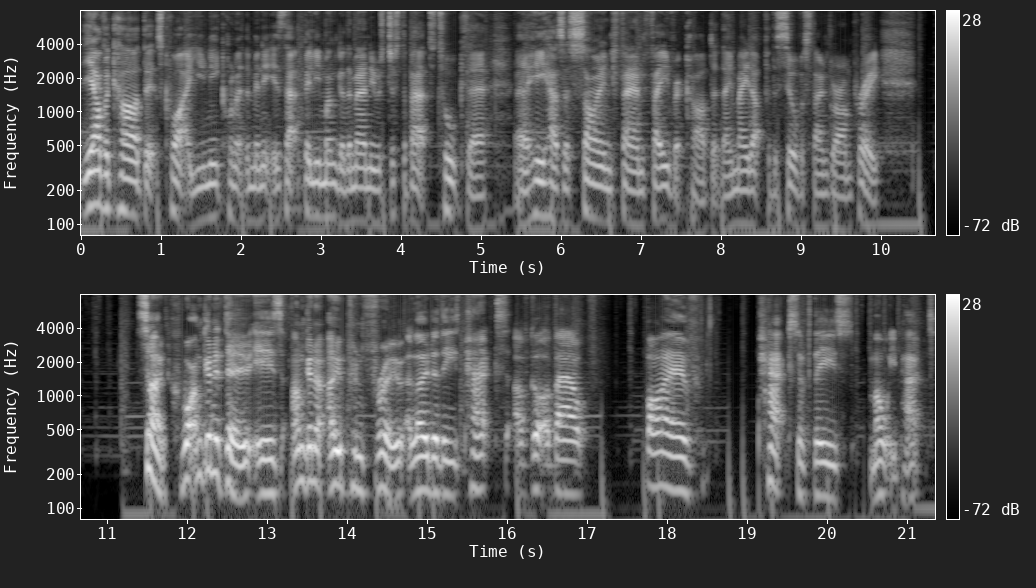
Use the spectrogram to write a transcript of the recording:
The other card that's quite a unique one at the minute is that Billy Monger, the man who was just about to talk there. Uh, he has a signed fan favourite card that they made up for the Silverstone Grand Prix. So, what I'm going to do is I'm going to open through a load of these packs. I've got about five packs of these multi-packs.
